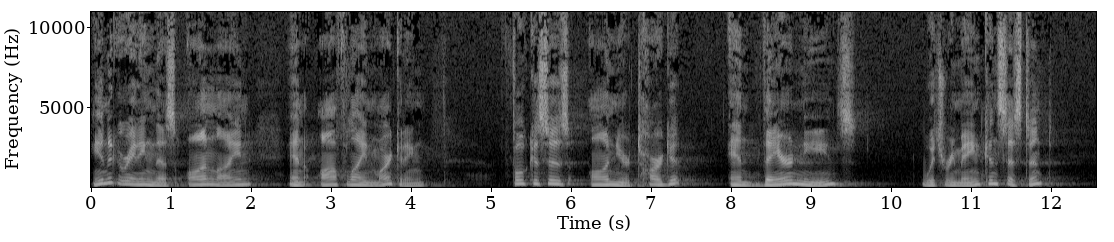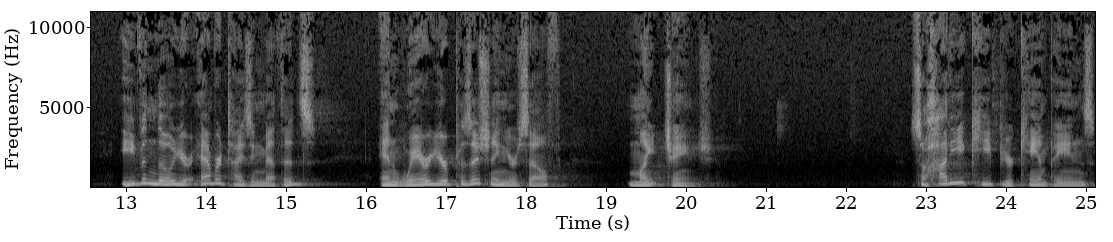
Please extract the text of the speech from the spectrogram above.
Integrating this online and offline marketing focuses on your target and their needs, which remain consistent, even though your advertising methods and where you're positioning yourself might change. So, how do you keep your campaigns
